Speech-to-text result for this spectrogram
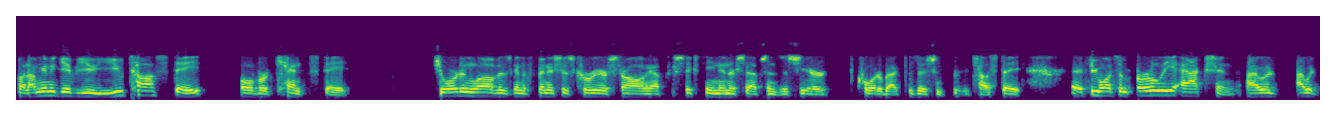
but I'm going to give you Utah State over Kent State. Jordan Love is going to finish his career strong after 16 interceptions this year, quarterback position for Utah State. If you want some early action, I would I would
